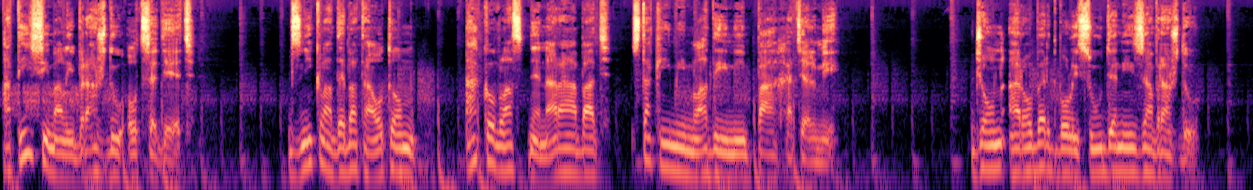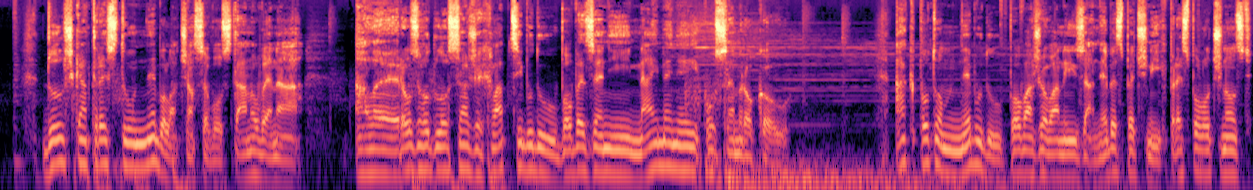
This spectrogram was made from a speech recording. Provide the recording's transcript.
A tí si mali vraždu odsedieť. Vznikla debata o tom, ako vlastne narábať s takými mladými páchateľmi. John a Robert boli súdení za vraždu. Dĺžka trestu nebola časovo stanovená, ale rozhodlo sa, že chlapci budú vo vezení najmenej 8 rokov. Ak potom nebudú považovaní za nebezpečných pre spoločnosť,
